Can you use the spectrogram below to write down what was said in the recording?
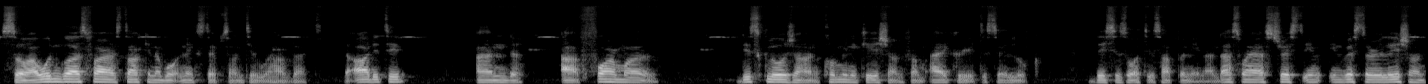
So I wouldn't go as far as talking about next steps until we have that. The audited and a formal disclosure and communication from iCreate to say, look, this is what is happening. And that's why I stressed in investor relation,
